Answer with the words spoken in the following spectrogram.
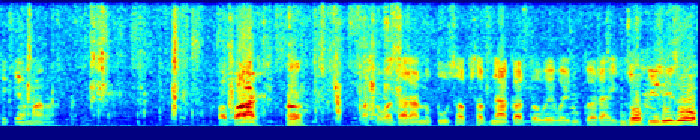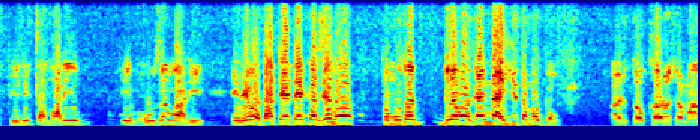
છે કે મારા? અપાડ પાછો વધારાનું તું સબ સબ ના કરતો હોય વૈરું કરાય જો પેલી જો પેલી તમારી એ વહુ છે ને મારી એને વધારે ટેટે કરશે ને તો હું તો બે વળગાઈ નાહી ગઈ તમને કહું. તો ખરો છે માં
